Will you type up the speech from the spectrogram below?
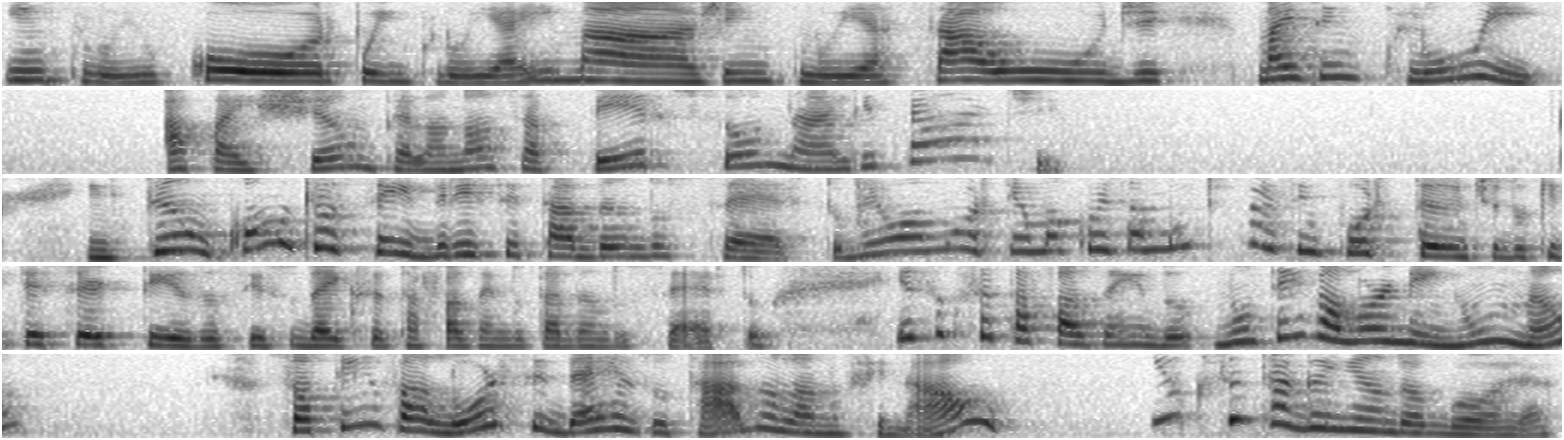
Inclui o corpo, inclui a imagem, inclui a saúde, mas inclui a paixão pela nossa personalidade. Então, como que eu sei, Dri, se tá dando certo? Meu amor, tem uma coisa muito mais importante do que ter certeza se isso daí que você tá fazendo tá dando certo. Isso que você tá fazendo não tem valor nenhum, não? Só tem valor se der resultado lá no final? E o que você está ganhando agora?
